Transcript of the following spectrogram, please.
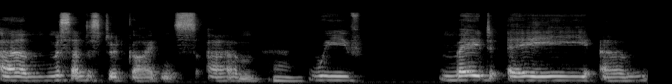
um, misunderstood guidance. Um, mm. We've made a um,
